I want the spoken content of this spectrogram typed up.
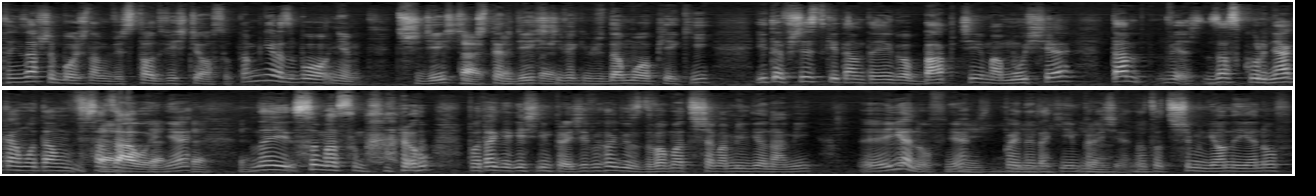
to nie zawsze było, że tam wiesz, 100-200 osób. Tam nieraz było, nie wiem, 30, Tak, 40 tak, tak. w jakimś domu opieki. I te wszystkie tam te jego babcie, mamusie, tam wiesz, za skórniaka mu tam wsadzały, tak, nie? tak, tak. No i summa summarum, po tak jakiejś imprezie wychodził z dwoma, trzema milionami y, jenów, nie? Po jednej takiej imprezie. No, No to 3 miliony jenów,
